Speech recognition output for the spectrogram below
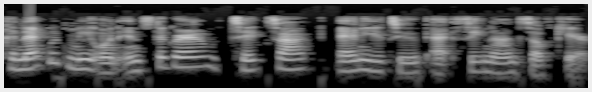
Connect with me on Instagram, TikTok, and YouTube at C9 Self Care.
